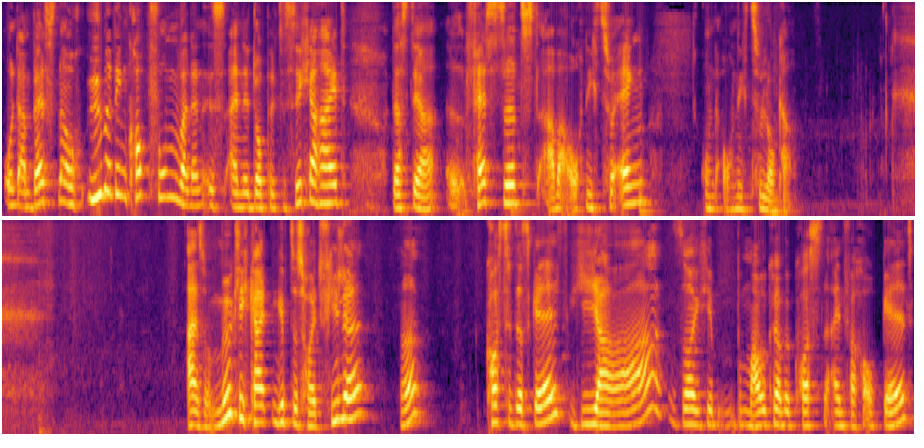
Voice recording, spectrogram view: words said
und am besten auch über den Kopf um, weil dann ist eine doppelte Sicherheit, dass der äh, fest sitzt, aber auch nicht zu eng und auch nicht zu locker. Also Möglichkeiten gibt es heute viele. Ne? Kostet das Geld? Ja, solche Maulkörbe kosten einfach auch Geld.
